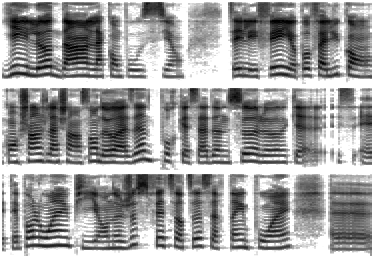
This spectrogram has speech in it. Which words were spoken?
il est là dans la composition. Tu sais, les filles, il n'a pas fallu qu'on change la chanson de A à Z pour que ça donne ça, là. elle était pas loin, puis on a juste fait sortir certains points. Euh,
